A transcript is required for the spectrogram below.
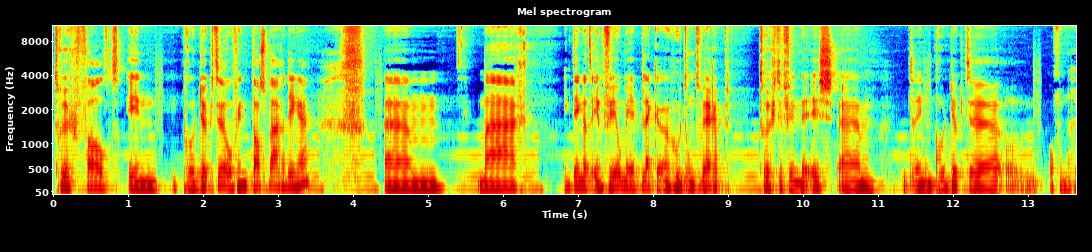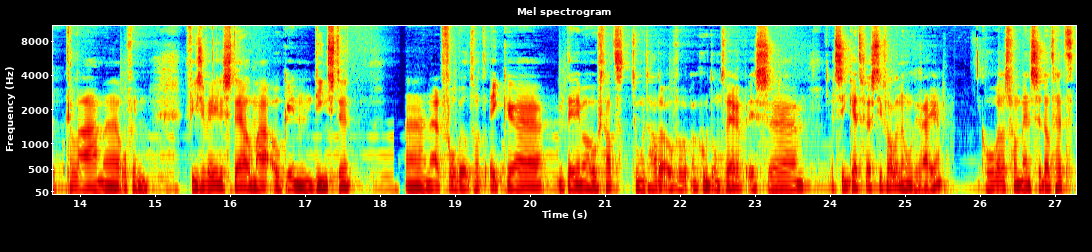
terugvalt in producten of in tastbare dingen. Um, maar ik denk dat in veel meer plekken een goed ontwerp terug te vinden is. Um, niet alleen in producten of in reclame of in visuele stijl, maar ook in diensten. Uh, nou, het voorbeeld wat ik uh, meteen in mijn hoofd had toen we het hadden over een goed ontwerp is het Siget Festival in Hongarije. Ik hoor wel eens van mensen dat het,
